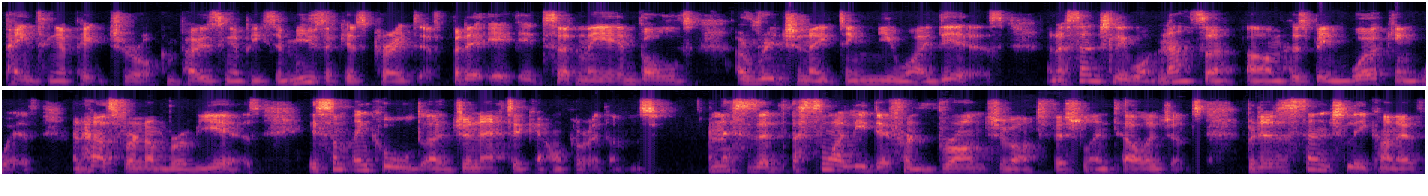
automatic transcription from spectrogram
painting a picture or composing a piece of music is creative, but it, it, it certainly involves originating new ideas. And essentially, what NASA um, has been working with and has for a number of years is something called uh, genetic algorithms. And this is a, a slightly different branch of artificial intelligence, but it essentially kind of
